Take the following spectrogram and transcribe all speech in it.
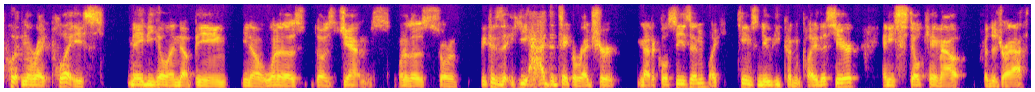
put in the right place, maybe he'll end up being, you know, one of those those gems, one of those sort of because he had to take a redshirt medical season. Like teams knew he couldn't play this year, and he still came out for the draft.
